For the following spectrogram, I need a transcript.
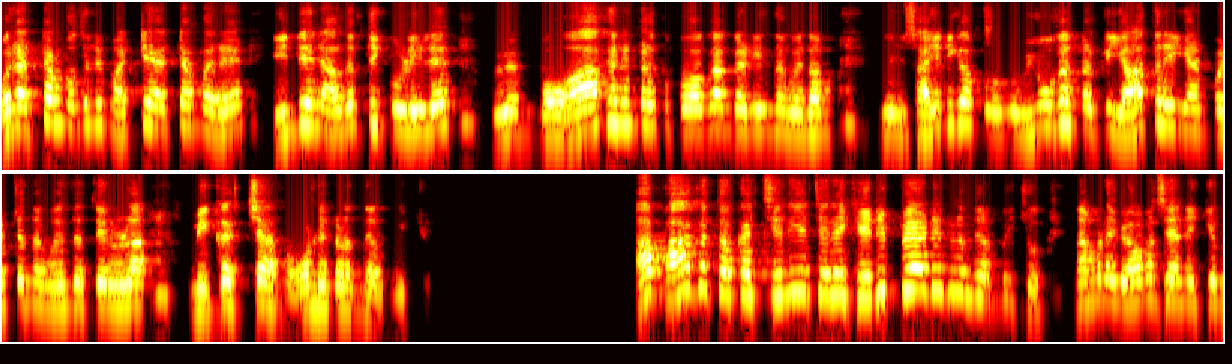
ഒരറ്റം മുതൽ മറ്റേ അറ്റം വരെ ഇന്ത്യൻ അതിർത്തിക്കുള്ളിൽ വാഹനങ്ങൾക്ക് പോകാൻ കഴിയുന്ന വിധം സൈനിക വ്യൂഹങ്ങൾക്ക് യാത്ര ചെയ്യാൻ പറ്റുന്ന വിധത്തിലുള്ള മികച്ച റോഡുകൾ നിർമ്മിച്ചു. ആ ഭാഗത്തൊക്കെ ചെറിയ ചെറിയ ഹെലിപ്പാഡുകൾ നിർമ്മിച്ചു. നമ്മുടെ വ്യോമസേനയ്ക്കും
